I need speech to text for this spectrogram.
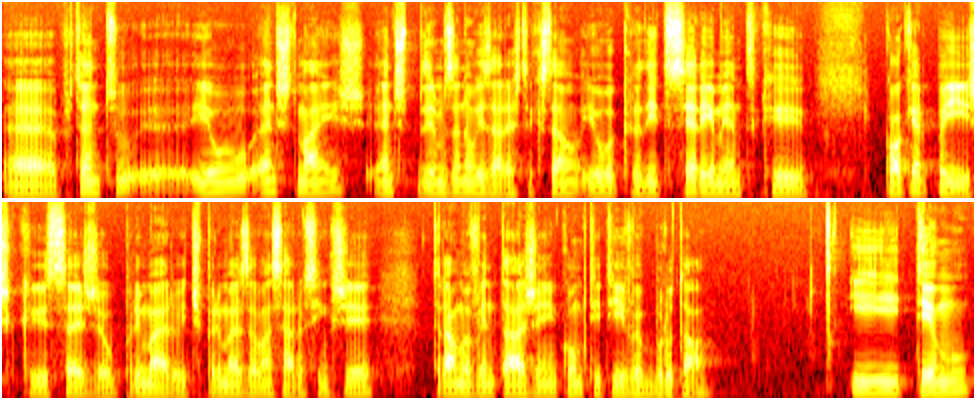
Uh, portanto, eu, antes de mais, antes de podermos analisar esta questão, eu acredito seriamente que qualquer país que seja o primeiro e dos primeiros a avançar o 5G terá uma vantagem competitiva brutal. E temo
